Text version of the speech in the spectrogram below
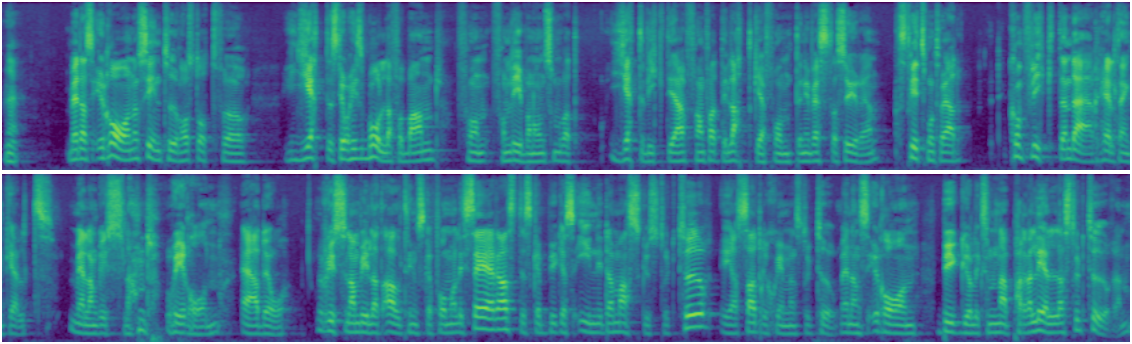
Nej. Medan Iran i sin tur har stått för jättestora Hizbollah-förband från, från Libanon som har varit jätteviktiga, framförallt i Latkia-fronten i västra Syrien. Stridsmotvärd. Konflikten där helt enkelt mellan Ryssland och Iran är då Ryssland vill att allting ska formaliseras, det ska byggas in i Damaskus struktur, i Assad-regimens struktur, medan Iran bygger liksom den här parallella strukturen.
